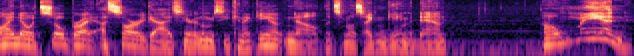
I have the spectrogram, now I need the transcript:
Oh, I know it's so bright. Uh, sorry guys. Here, let me see. Can I game it? No, that's the most I can game it down. Oh man,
